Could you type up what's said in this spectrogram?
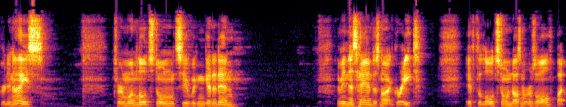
Pretty nice. Turn one lodestone. Let's see if we can get it in. I mean, this hand is not great if the lodestone doesn't resolve, but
